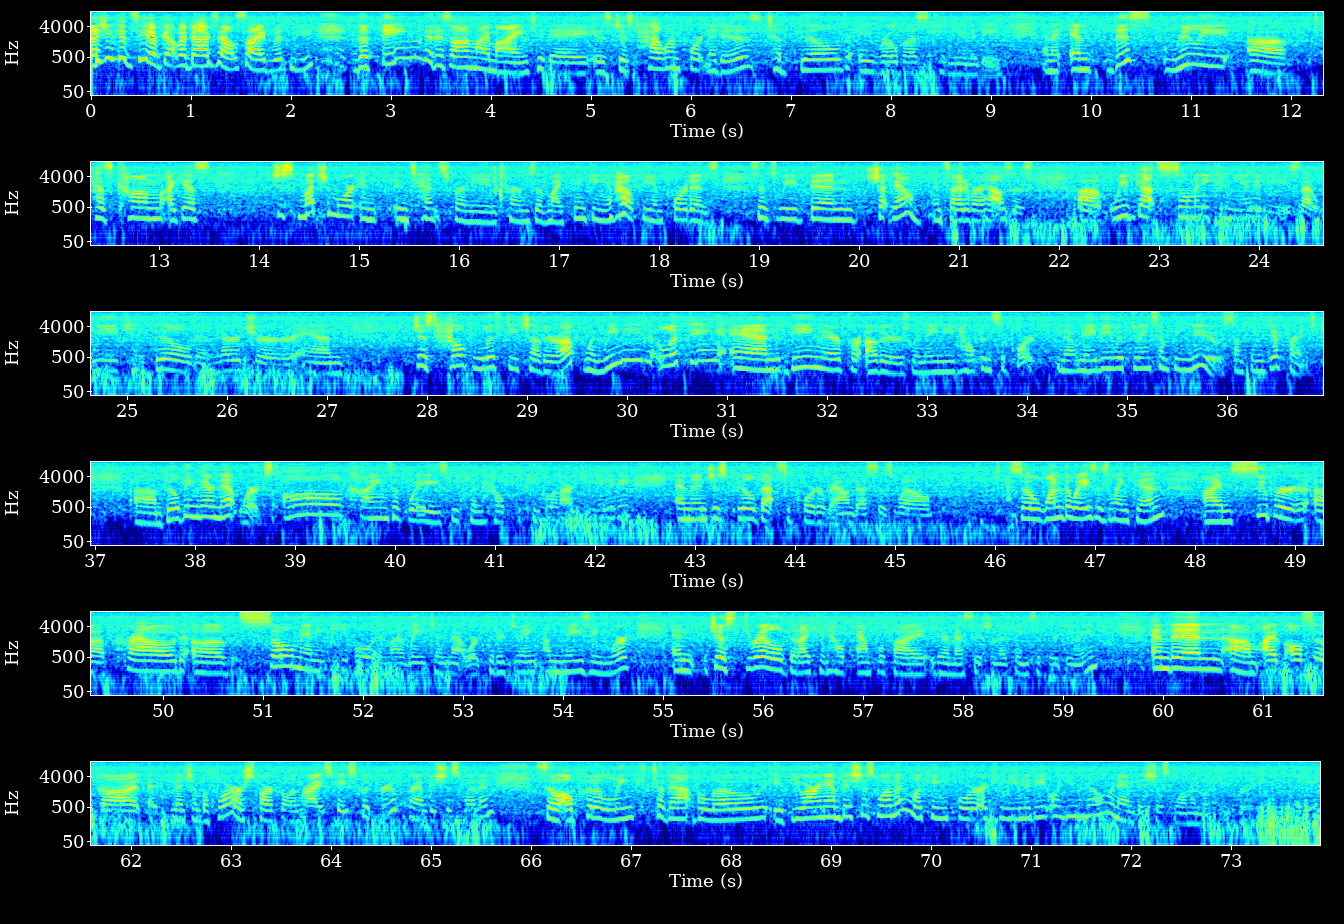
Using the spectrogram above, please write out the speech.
as you can see, I've got my dogs outside with me. The thing that is on my mind today is just how important it is to build a robust community. And, and this really uh, has come, I guess, just much more in, intense for me in terms of my thinking about the importance since we've been shut down inside of our houses. Uh, we've got so many communities that we can build and nurture and just help lift each other up when we need lifting and being there for others when they need help and support. You know, maybe with doing something new, something different, um, building their networks, all kinds of ways we can help the people in our community and then just build that support around us as well. So one of the ways is LinkedIn. I'm super uh, proud of so many people in my LinkedIn network that are doing amazing work and just thrilled that I can help amplify their message and the things that they're doing. And then um, I've also got, I've mentioned before, our Sparkle and Rise Facebook group for ambitious women. So I'll put a link to that below. If you are an ambitious woman looking for a community or you know an ambitious woman looking for a community.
